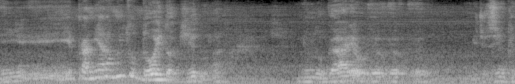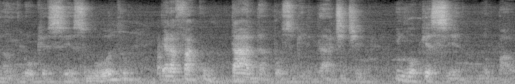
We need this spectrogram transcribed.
E, e para mim era muito doido aquilo. Né? Em um lugar eu, eu, eu, eu me diziam que não enlouquecesse, no outro era facultada a possibilidade de enlouquecer no palco.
